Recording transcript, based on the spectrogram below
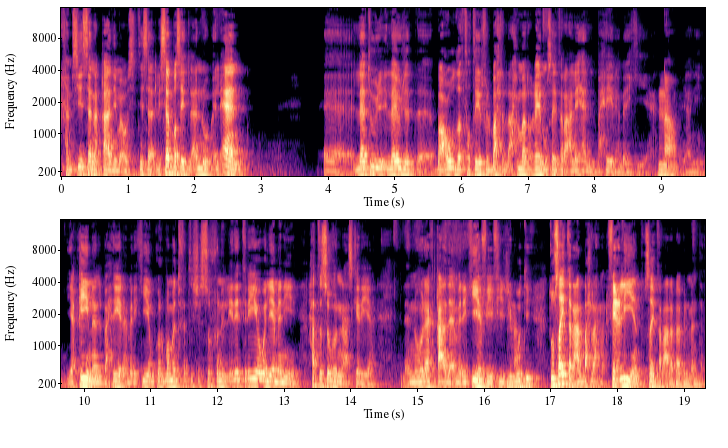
50 سنة قادمة أو 60 سنة لسبب بسيط لأنه الآن آه، لا توجد لا يوجد بعوضة تطير في البحر الأحمر غير مسيطرة عليها البحرية الأمريكية يعني. نعم يعني يقينا البحرية الأمريكية يمكن ربما تفتش السفن الإريترية واليمنية حتى السفن العسكرية لأنه هناك قاعدة أمريكية في في جيبوتي تسيطر على البحر الأحمر فعليا تسيطر على باب المندب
